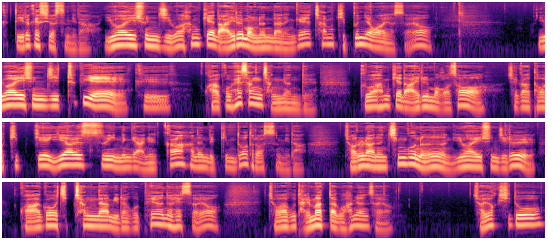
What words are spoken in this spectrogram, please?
그때 이렇게 쓰셨습니다. 이와이 슌지와 함께 나이를 먹는다는 게 참 기쁜 영화였어요. 이와이 슌지 특유의 그 과거 회상 장면들, 그와 함께 나이를 먹어서 제가 더 깊게 이해할 수 있는 게 아닐까 하는 느낌도 들었습니다. 저를 아는 친구는 이와이 슌지를 과거 집착남이라고 표현을 했어요. 저하고 닮았다고 하면서요. 저 역시도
